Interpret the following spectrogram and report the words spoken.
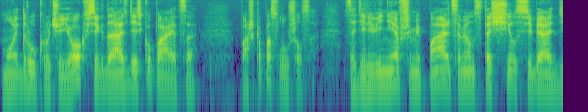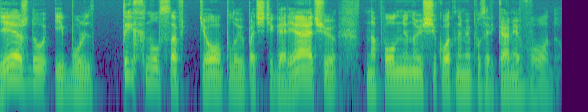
Мой друг ручеек всегда здесь купается». Пашка послушался. За деревеневшими пальцами он стащил с себя одежду и бультыхнулся в теплую, почти горячую, наполненную щекотными пузырьками воду.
